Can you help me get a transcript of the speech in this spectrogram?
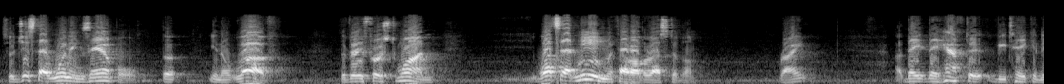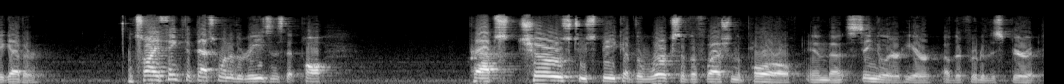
So, just that one example, the you know, love, the very first one, what's that mean without all the rest of them? Right? Uh, they, they have to be taken together. And so I think that that's one of the reasons that Paul perhaps chose to speak of the works of the flesh in the plural and the singular here of the fruit of the Spirit.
